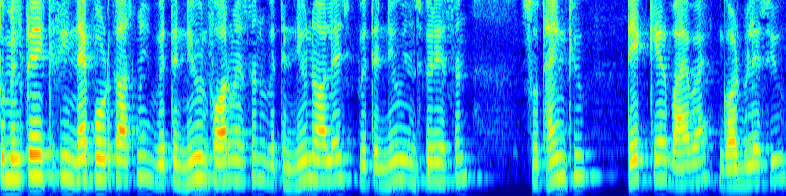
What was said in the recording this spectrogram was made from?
तो मिलते हैं किसी नए पॉडकास्ट में with a new information with new knowledge with with new inspiration so thank you take care bye bye God bless you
